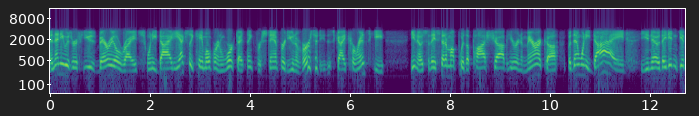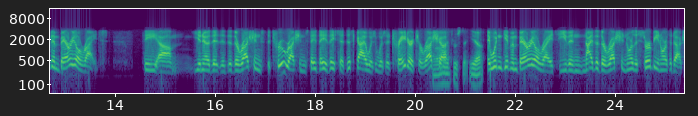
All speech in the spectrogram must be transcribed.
And then he was refused burial rights when he died. He actually came over and worked I think for Stanford University. This guy Kerensky you know, so they set him up with a posh job here in America. But then when he died, you know, they didn't give him burial rights. The um, you know, the, the the Russians, the true Russians, they they they said this guy was was a traitor to Russia. Oh, interesting. Yeah. They wouldn't give him burial rights, even neither the Russian nor the Serbian Orthodox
